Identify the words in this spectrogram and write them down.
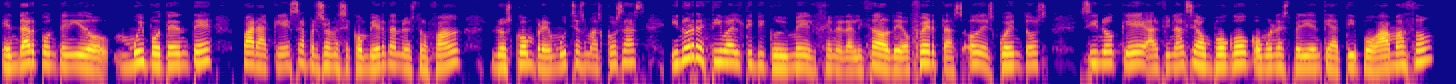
en dar contenido muy potente para que esa persona se convierta en nuestro fan, nos compre muchas más cosas y no reciba el típico email generalizado de ofertas o descuentos, sino que al final sea un poco como una experiencia tipo Amazon,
